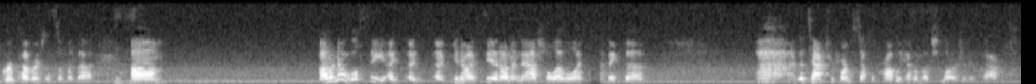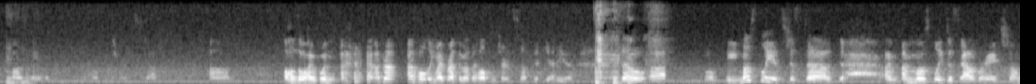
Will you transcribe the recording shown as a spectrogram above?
group coverage and stuff like that. Mhm. Um, I don't know. We'll see. I, I, I, you know, I see it on a national level. I think the the tax reform stuff will probably have a much larger impact on Mhm. me than the health insurance stuff. Um, although I wouldn't, I'm not, not holding my breath about the health insurance stuff yet, either. So uh, we'll see. Mostly, it's just uh, I'm, I'm mostly just outraged on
